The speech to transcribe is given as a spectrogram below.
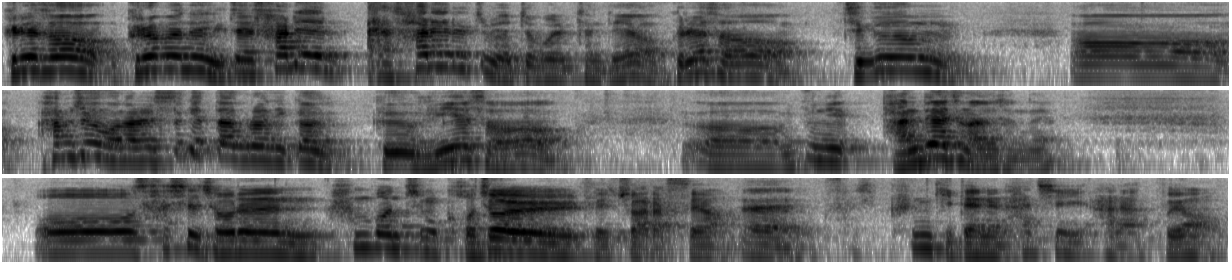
그래서 그러면은 이제 사례 사례를 좀 여쭤볼 텐데요. 그래서 지금 어 함수형 원화를 쓰겠다 그러니까 그 위에서 어 이분이 반대하진 않으셨나요? 어, 사실 저는 한 번쯤 거절될 줄 알았어요. 네. 사실 큰 기대는 하지 않았고요.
